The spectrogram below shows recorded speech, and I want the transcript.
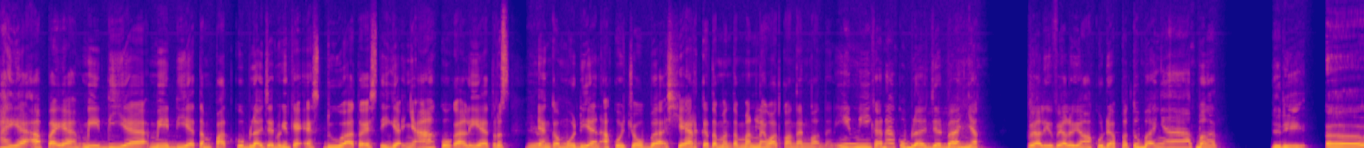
kayak apa ya? Media media tempatku belajar mungkin kayak S2 atau S3-nya aku kali ya. Terus Iya. yang kemudian aku coba share ke teman-teman lewat konten-konten ini karena aku belajar Hmm. banyak. Value-value yang aku dapat tuh banyak banget. Jadi eh,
